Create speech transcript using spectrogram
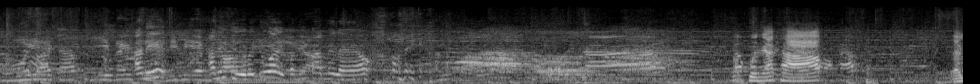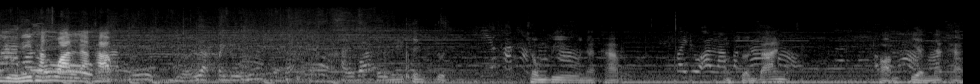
โอ้ยได้ครับพีมได้อันนี้สิ่งที่พี่เอ็มอันนี้ชบถือไปด้วยคนนี้ปั้นไปแล้วอันนี้ขอครับขอบคุณนะครับครับ เราอยู่นี่ทั้งวันแหละครับ เดี๋ยวอยากไปดูรูปเลยนะใครว่าตรงนี้เป็นจุดชมวิวนะครับ สวนบ้านหอมเทียนนะครับ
